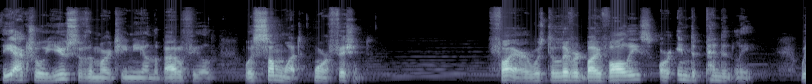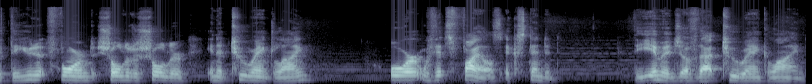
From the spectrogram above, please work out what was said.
The actual use of the martini on the battlefield was somewhat more efficient. Fire was delivered by volleys or independently, with the unit formed shoulder to shoulder in a two rank line, or with its files extended. The image of that two rank line,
